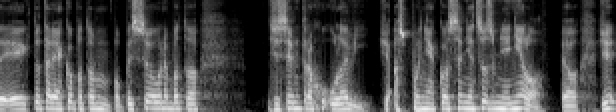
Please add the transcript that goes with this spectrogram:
jak to tady jako potom popisují, nebo to, že se jim trochu uleví, že aspoň jako se něco změnilo, jo? že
